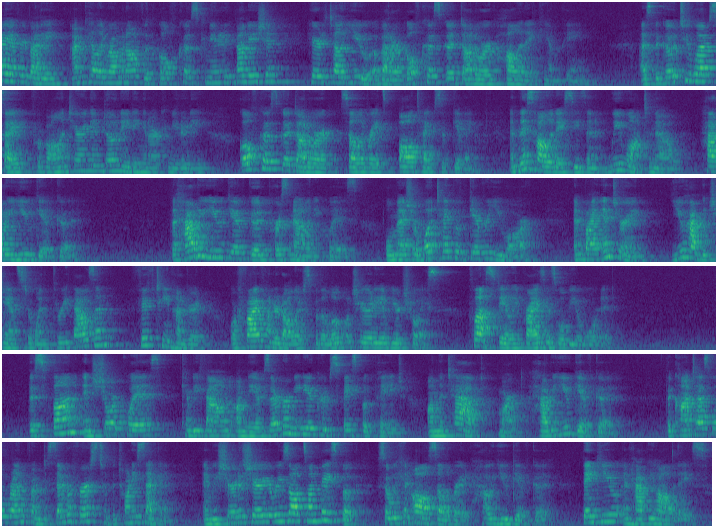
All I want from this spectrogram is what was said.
Hi everybody, I'm Kelly Romanoff with Gulf Coast Community Foundation, here to tell you about our GulfCoastGood.org holiday campaign. As the go-to website for volunteering and donating in our community, GulfCoastGood.org celebrates all types of giving. And this holiday season, we want to know, how do you give good? The How Do You Give Good personality quiz will measure what type of giver you are, and by entering, you have the chance to win $3,000, $1,500, or $500 for the local charity of your choice, plus daily prizes will be awarded. This fun and short quiz can be found on the Observer Media Group's Facebook page on the tab marked How Do You Give Good? The contest will run from December 1st to the 22nd, and be sure to share your results on Facebook so we can all celebrate how you give good. Thank you and happy holidays.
